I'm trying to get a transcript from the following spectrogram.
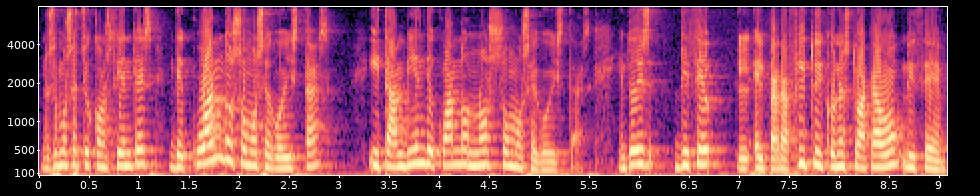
nos hemos hecho conscientes de cuándo somos egoístas y también de cuándo no somos egoístas. Entonces, dice el, el parrafito, y con esto acabo, dice...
